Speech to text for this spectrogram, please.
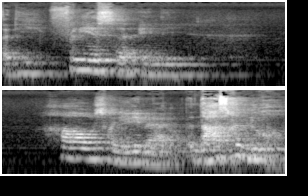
dat die vrese en die chaos van hierdie wêreld. En daar's genoeg.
